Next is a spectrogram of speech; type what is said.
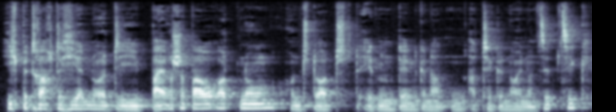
Ich betrachte hier nur die bayerische Bauordnung und dort eben den genannten Artikel 79.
